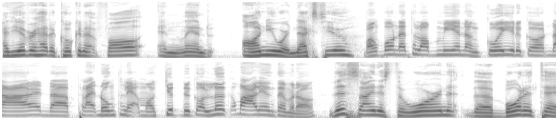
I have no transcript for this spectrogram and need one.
Have you ever had a coconut fall and land on you or next to you? បងប្អូនដែលធ្លាប់មានអង្គុយឬក៏ដើរដែលផ្លែដូងធ្លាក់មកជិតឬក៏លើកក្បាលយើងតែម្ដង This sign is to warn the Borete,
